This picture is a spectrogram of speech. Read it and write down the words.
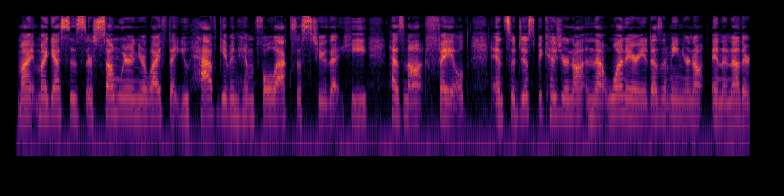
my my guess is there's somewhere in your life that you have given him full access to that he has not failed. And so just because you're not in that one area doesn't mean you're not in another.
